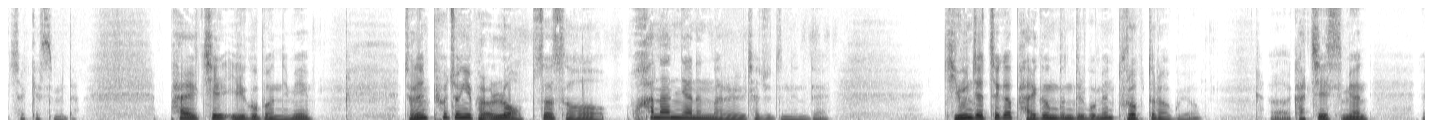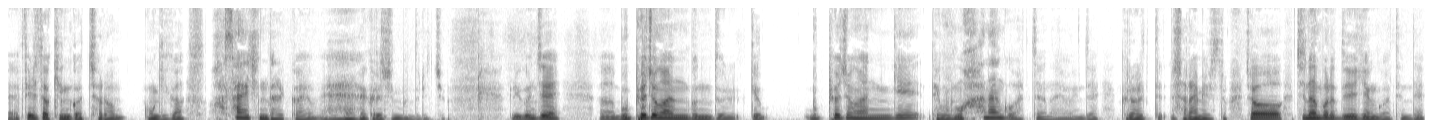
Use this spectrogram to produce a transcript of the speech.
시작했습니다. 8719번님이 저는 표정이 별로 없어서 화났냐는 말을 자주 듣는데 기운 자체가 밝은 분들 보면 부럽더라고요. 어, 같이 있으면 필터 킨 것처럼 공기가 화사해진달까요? 예, 그러신 분들 있죠. 그리고 이제 어, 무표정한 분들, 무표정한 게 대부분 화난 것 같잖아요. 이제 그럴 때 사람일수록 저 지난번에도 얘기한 것 같은데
